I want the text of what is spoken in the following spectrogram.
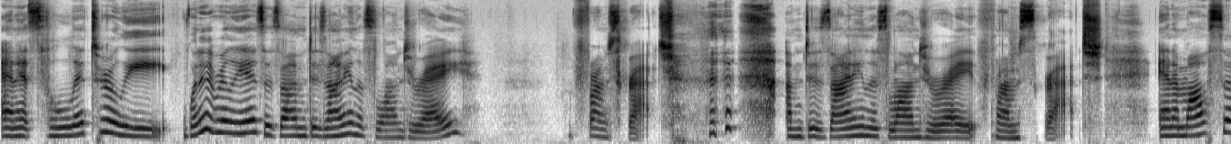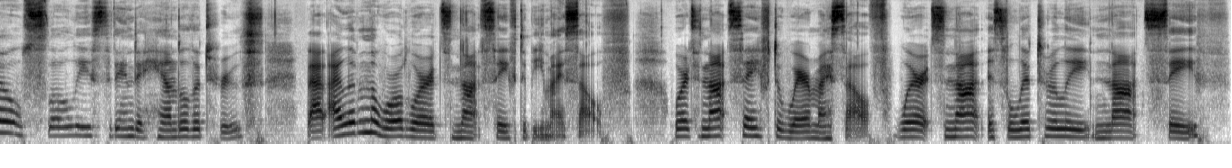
And it's literally what it really is is I'm designing this lingerie from scratch. I'm designing this lingerie from scratch. And I'm also slowly sitting to handle the truth that I live in the world where it's not safe to be myself, where it's not safe to wear myself, where it's not, it's literally not safe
